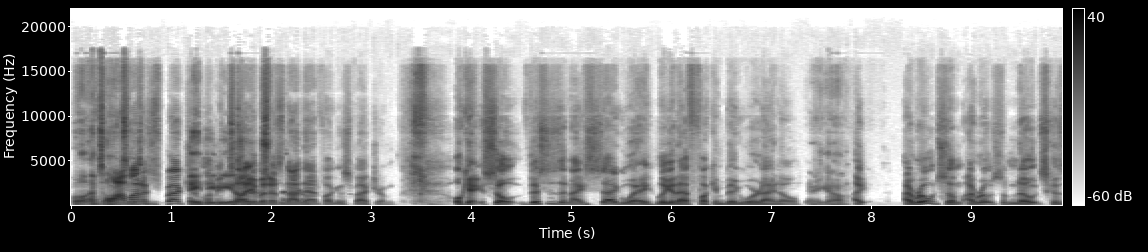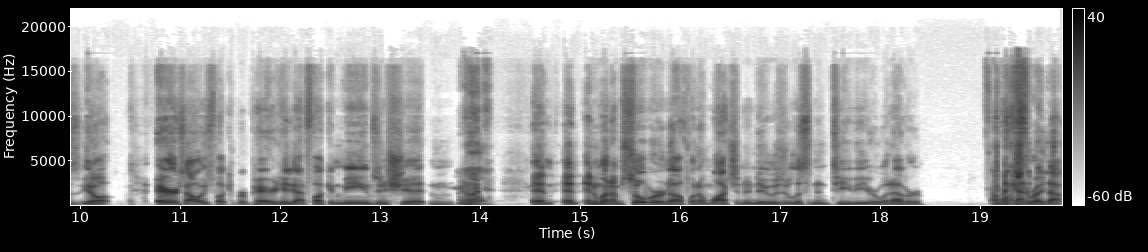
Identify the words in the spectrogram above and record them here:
Well, that's oh, I'm on a autism. spectrum. let me tell you, a but it's not that fucking spectrum. Okay, so this is a nice segue. Look at that fucking big word. I know. There you go. I I wrote some. I wrote some notes because you know Eric's always fucking prepared. He's got fucking memes and shit, and Really? and and and when I'm sober enough, when I'm watching the news or listening to TV or whatever, I watched kind of write news. down.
